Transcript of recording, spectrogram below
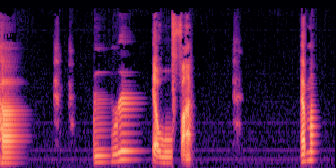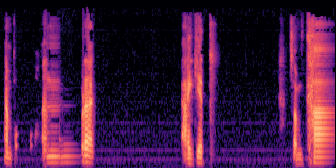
I'm really fine. At my temple. And what I I get some I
